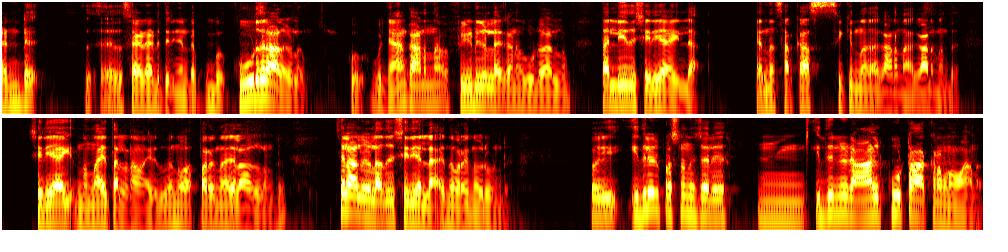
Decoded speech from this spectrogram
രണ്ട് സൈഡായിട്ട് തിരിഞ്ഞിട്ടുണ്ട്. കൂടുതൽ ആളുകളും ഞാൻ കാണുന്ന ഫീഡുകളിലെ കാണുന്ന കൂടുതൽ ആളുകളും തല്ലിയത് ശരിയായില്ല എന്ന് സർക്കാസിക്കുന്ന കാണുന്ന കാണുന്നുണ്ട്. ശരിയായി നന്നായി തല്ലണമായിരുന്നു എന്ന് പറയുന്ന ചില ആളുകളുണ്ട്. ചില ആളുകൾ അത് ശരിയല്ല എന്ന് പറയുന്നവരുണ്ട് അപ്പോൾ ഇതിലൊരു പ്രശ്നം എന്ന് വെച്ചാൽ ഇതിനൊരു ആൾക്കൂട്ട ആക്രമണമാണ്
